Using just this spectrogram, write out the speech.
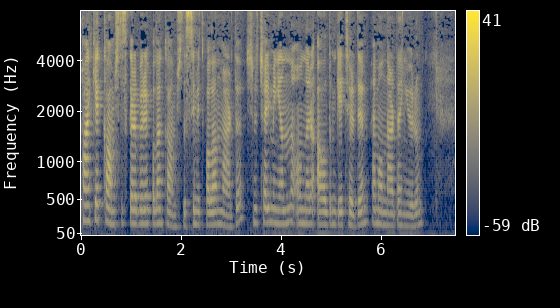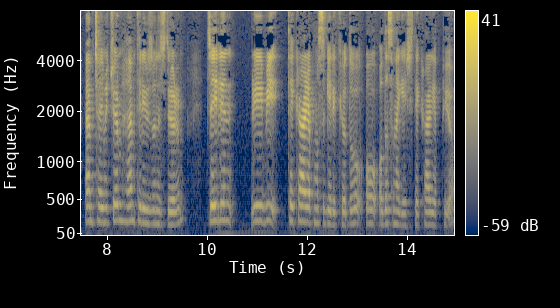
pankek kalmıştı, sigara börek falan kalmıştı, simit falan vardı. Şimdi çayımın yanına onları aldım getirdim. Hem onlardan yiyorum. Hem çayımı içiyorum hem televizyon izliyorum. Ceylin bir, bir tekrar yapması gerekiyordu. O odasına geçti tekrar yapıyor.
